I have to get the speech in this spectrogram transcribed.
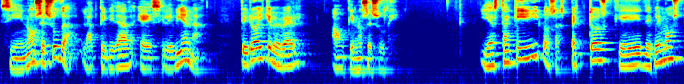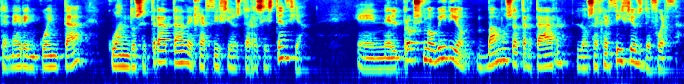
Si no se suda, la actividad es liviana, pero hay que beber aunque no se sude. Y hasta aquí los aspectos que debemos tener en cuenta cuando se trata de ejercicios de resistencia. En el próximo vídeo vamos a tratar los ejercicios de fuerza.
